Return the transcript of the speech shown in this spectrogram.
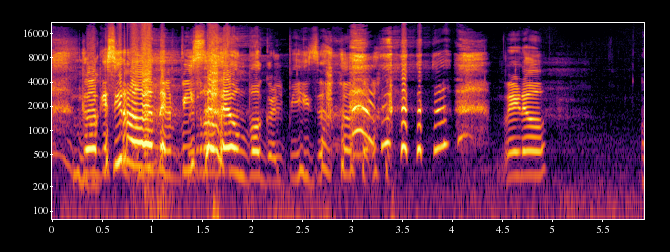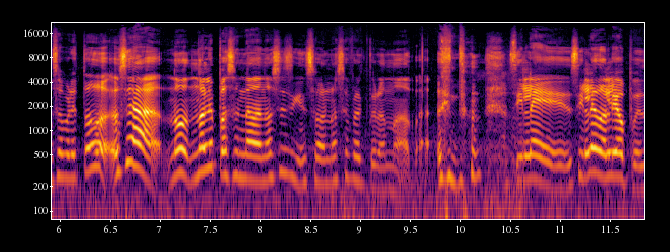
Como que sí rodó en el piso. Rodea un poco el piso. Pero sobre todo, o sea, no, no le pasó nada, no se esguinzó, no se fracturó nada. Entonces, sí le, sí le dolió, pues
